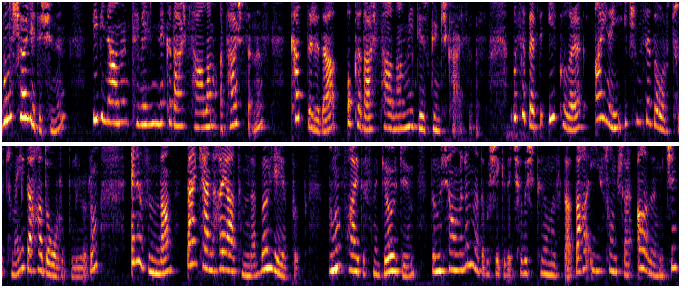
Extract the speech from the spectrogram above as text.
Bunu şöyle düşünün. Bir binanın temelini ne kadar sağlam atarsanız katları da o kadar sağlam ve düzgün çıkarsınız. Bu sebeple ilk olarak aynayı içimize doğru tutmayı daha doğru buluyorum. En azından ben kendi hayatımda böyle yapıp bunun faydasını gördüğüm, danışanlarımla da bu şekilde çalıştığımızda daha iyi sonuçlar aldığım için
